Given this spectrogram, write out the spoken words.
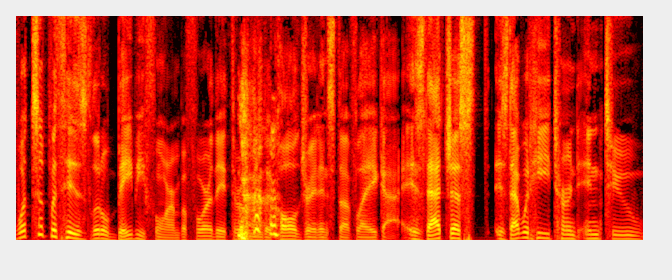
What's up with his little baby form before they throw him in the cauldron and stuff? Like, uh, is that just is that what he turned into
